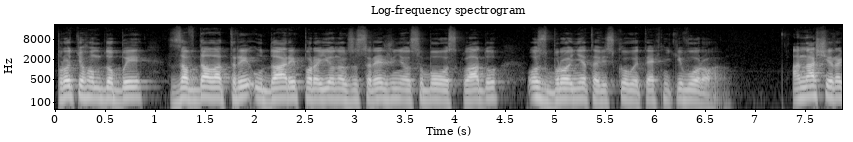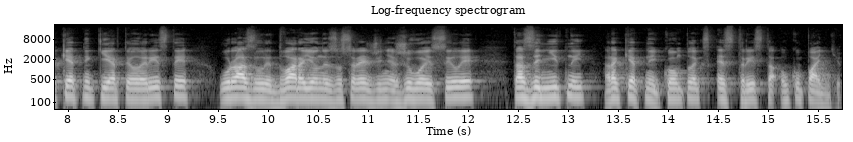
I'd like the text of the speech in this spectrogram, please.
протягом доби завдала три удари по районах зосередження особового складу, озброєння та військової техніки ворога. А наші ракетники і артилеристи уразили два райони зосередження живої сили та зенітний ракетний комплекс С-300 окупантів.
